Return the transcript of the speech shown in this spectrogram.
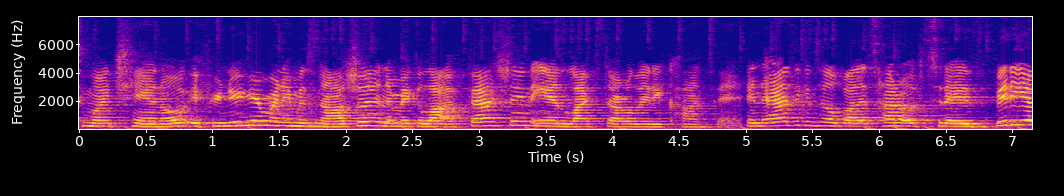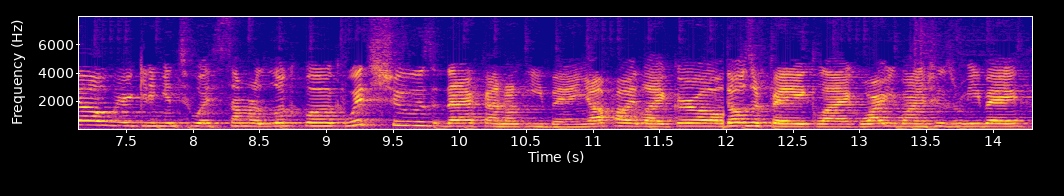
To my channel. If you're new here, my name is Nazjaa and I make a lot of fashion and lifestyle related content. And as you can tell by the title of today's video, we're getting into a summer lookbook with shoes that I found on eBay. And y'all probably like, girl, those are fake. Like, why are you buying shoes from eBay?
